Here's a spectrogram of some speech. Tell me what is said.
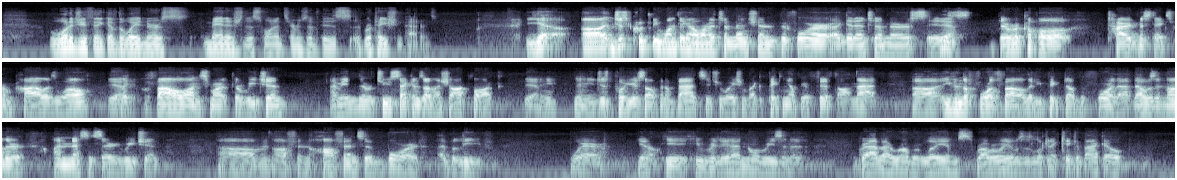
what did you think of the way Nurse managed this one in terms of his rotation patterns? Yeah, uh, just quickly, one thing I wanted to mention before I get into Nurse is yeah. there were a couple tired mistakes from Kyle as well. Yeah. Like foul on Smart, the reach in. I mean, there were two seconds on the shot clock. Yeah. And you, and you just put yourself in a bad situation by picking up your fifth on that. Uh, even the fourth foul that he picked up before that, that was another unnecessary reach in um, off an offensive board, I believe, where, you know, he, he really had no reason to grab at Robert Williams. Robert Williams was looking to kick it back out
